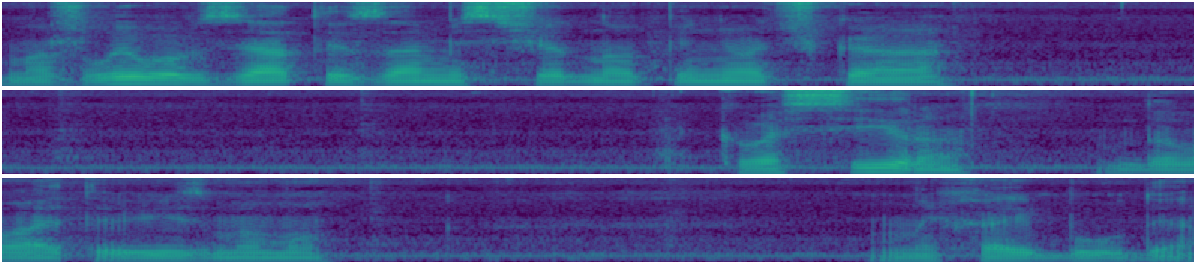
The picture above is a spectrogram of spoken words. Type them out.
Можливо взяти замість ще одного пеньочка квасіра. Давайте візьмемо. Нехай буде.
